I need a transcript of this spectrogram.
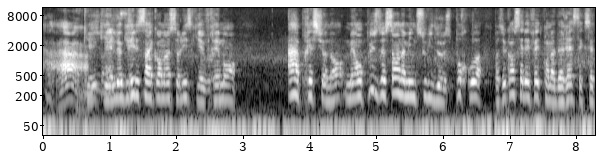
Ah, qui, qui est le grill 5 en 1 Solis qui est vraiment impressionnant. Mais en plus de ça, on a mis une sous-videuse. Pourquoi? Parce que quand c'est les fêtes, qu'on a des restes, etc.,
